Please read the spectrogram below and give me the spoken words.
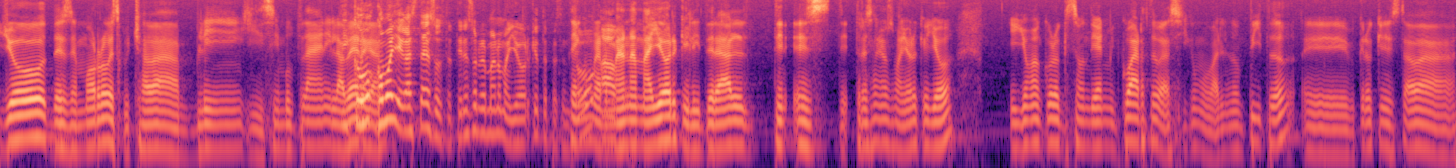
yo desde morro escuchaba Blink y Simple Plan y la ¿Y verga. cómo, cómo llegaste a eso? ¿Te tienes un hermano mayor que te presentó? Tengo una Ah, hermana mayor que literal es t- tres años mayor que yo. Y yo me acuerdo que estaba un día en mi cuarto, así como valiendo pito. eh, creo que estaba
